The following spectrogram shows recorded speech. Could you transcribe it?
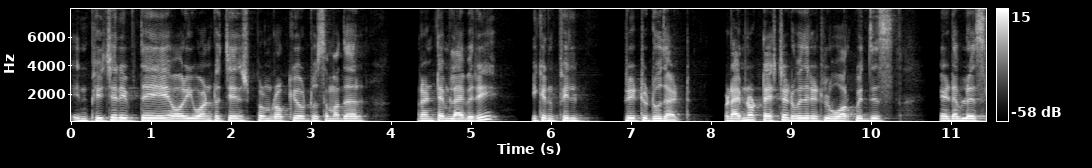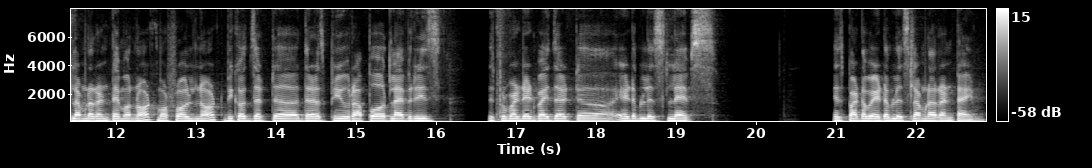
In future, if they or you want to change from Tokio to some other runtime library, you can feel free to do that. But I'm not tested whether it will work with this AWS Lambda runtime or not. Most probably not because that uh, there are few wrapper libraries is provided by that uh, AWS Labs as part of AWS Lambda runtime.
